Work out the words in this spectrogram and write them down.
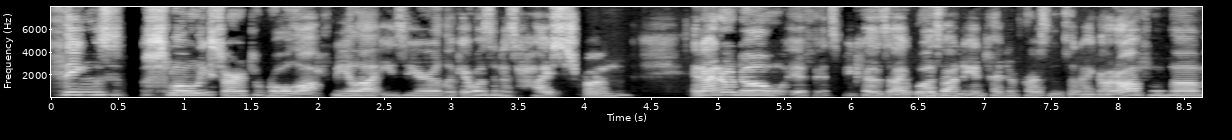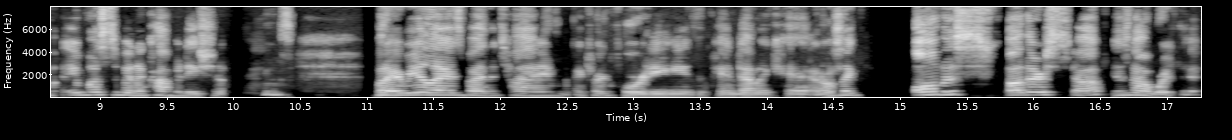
things slowly started to roll off me a lot easier. Like I wasn't as high strung. And I don't know if it's because I was on antidepressants and I got off of them. It must have been a combination of things. But I realized by the time I turned 40, the pandemic hit, and I was like, all this other stuff is not worth it.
